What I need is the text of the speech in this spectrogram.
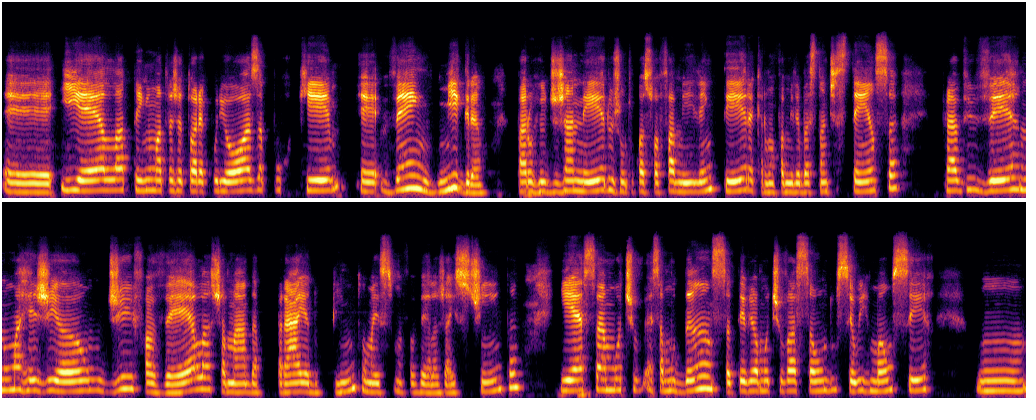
é, e ela tem uma trajetória curiosa porque é, vem, migra para o Rio de Janeiro, junto com a sua família inteira, que era uma família bastante extensa, para viver numa região de favela chamada Praia do Pinto, uma, uma favela já extinta, e essa, essa mudança teve a motivação do seu irmão ser um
